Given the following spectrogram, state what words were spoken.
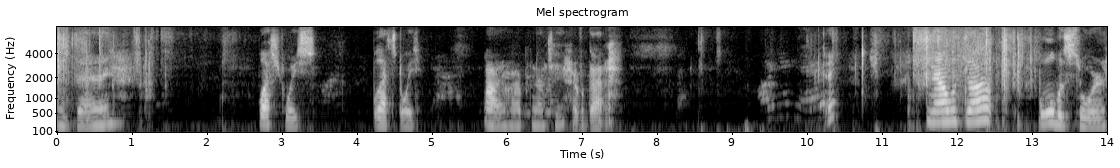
And then Blastoise. Blastoise. I don't know how to pronounce it. I forgot. Okay. Now we got Bulbasaur.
